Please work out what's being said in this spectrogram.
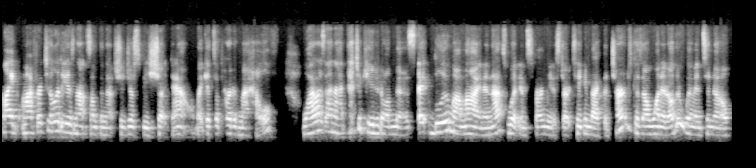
Like, my fertility is not something that should just be shut down. Like, it's a part of my health. Why was I not educated on this? It blew my mind. And that's what inspired me to start taking back the terms because I wanted other women to know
